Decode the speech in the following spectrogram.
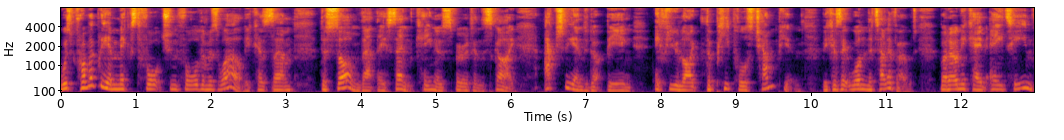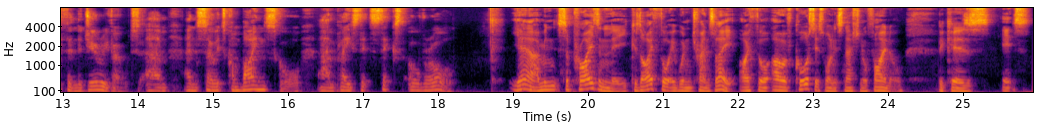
was probably a mixed fortune for them as well because um, the song that they sent, KEiiNO's Spirit in the Sky, actually ended up being, if you like, the people's champion because it won the televote, but only came 18th in the jury vote. Um, and so its combined score um, placed it sixth overall. Yeah, I mean, surprisingly, because I thought it wouldn't translate. I thought, oh, of course it's won its national final because it's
